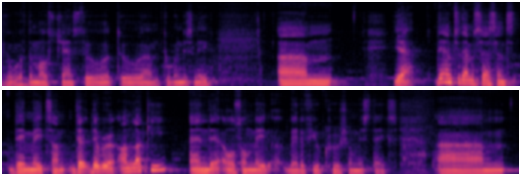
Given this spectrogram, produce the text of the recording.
who have the most chance to to um, to win this league. Um, yeah, the Amsterdam Assassins they made some they, they were unlucky and they also made made a few crucial mistakes. Um,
